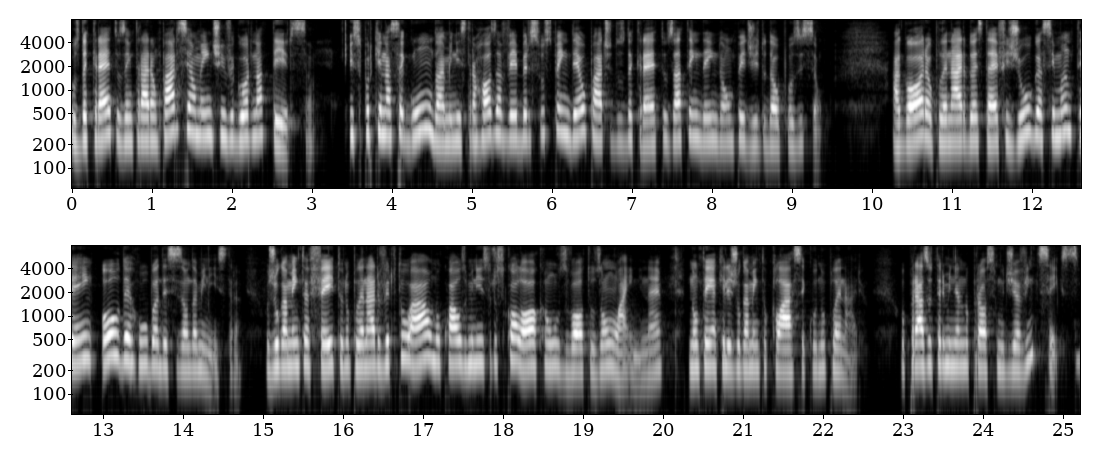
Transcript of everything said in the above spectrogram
Os decretos entraram parcialmente em vigor na terça. Isso porque, na segunda, a ministra Rosa Weber suspendeu parte dos decretos, atendendo a um pedido da oposição. Agora, o plenário do STF julga se mantém ou derruba a decisão da ministra. O julgamento é feito no plenário virtual, no qual os ministros colocam os votos online, né? Não tem aquele julgamento clássico no plenário. O prazo termina no próximo dia 26.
